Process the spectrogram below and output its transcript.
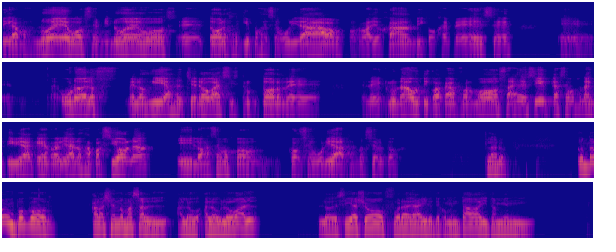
digamos, nuevos, seminuevos, eh, todos los equipos de seguridad, vamos con radio handy, con GPS. Eh, uno de los, de los guías de Cheroga es instructor de, del Club Náutico acá en Formosa, es decir, que hacemos una actividad que en realidad nos apasiona y los hacemos con, con seguridad, ¿no es cierto? Claro. Contame un poco, ahora yendo más al, a, lo, a lo global, lo decía yo fuera de aire, te comentaba y también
